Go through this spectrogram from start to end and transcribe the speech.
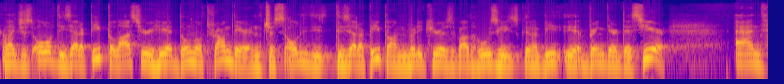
And like just all of these other people. Last year he had Donald Trump there, and just all these these other people. I'm really curious about who's he's going to be uh, bring there this year, and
